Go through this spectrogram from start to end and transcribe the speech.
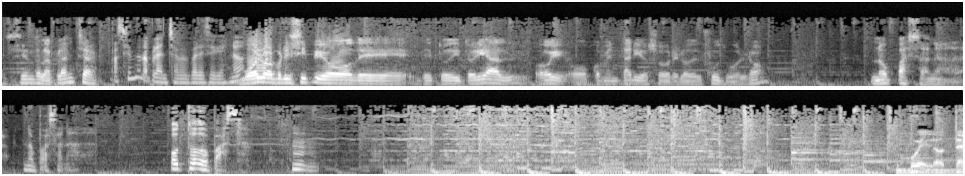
¿Haciendo la plancha? Haciendo la plancha me parece que es, ¿no? Vuelvo al principio de, tu editorial hoy o comentario sobre lo del fútbol, ¿no? No pasa nada. No pasa nada. O todo pasa. Mm. Vuelo de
